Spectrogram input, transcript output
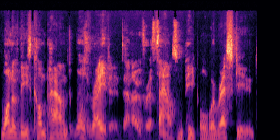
one of these compounds was raided and over a thousand people were rescued.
